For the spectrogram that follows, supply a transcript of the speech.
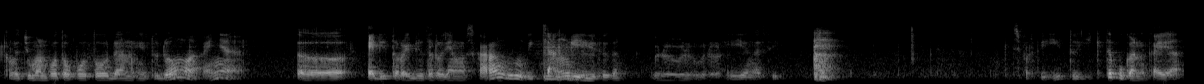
kalau cuman foto-foto dan itu doang mah kayaknya eh, editor-editor yang sekarang tuh lebih canggih Hmm. gitu kan bener bener bener iya nggak sih seperti itu kita bukan kayak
